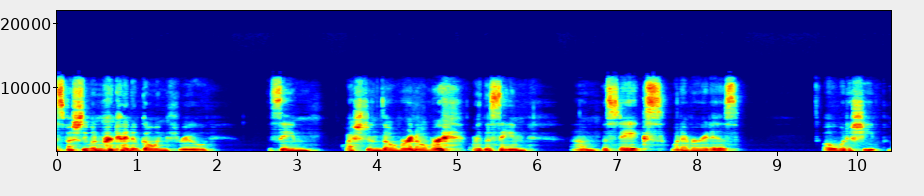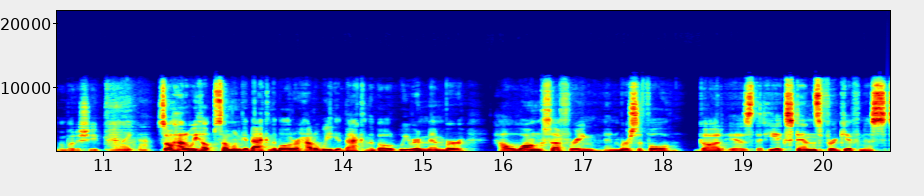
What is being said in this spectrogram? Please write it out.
especially when we're kind of going through the same questions over and over or the same um, mistakes, whatever it is. Oh, what a sheep. Oh, what a sheep. I like that. So, how do we help someone get back in the boat, or how do we get back in the boat? We remember how long suffering and merciful God is, that He extends forgiveness.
